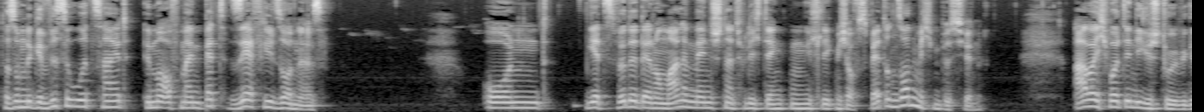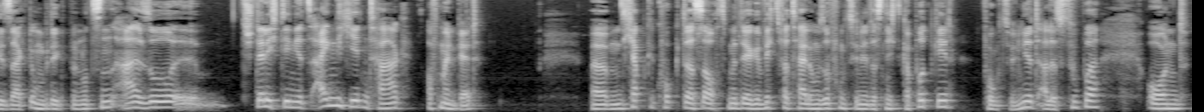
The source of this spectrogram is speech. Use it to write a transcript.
dass um eine gewisse Uhrzeit immer auf meinem Bett sehr viel Sonne ist. Und jetzt würde der normale Mensch natürlich denken, ich lege mich aufs Bett und sonne mich ein bisschen. Aber ich wollte den Liegestuhl, wie gesagt, unbedingt benutzen. Also äh, stelle ich den jetzt eigentlich jeden Tag auf mein Bett. Ähm, ich habe geguckt, dass auch mit der Gewichtsverteilung so funktioniert, dass nichts kaputt geht. Funktioniert, alles super. Und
